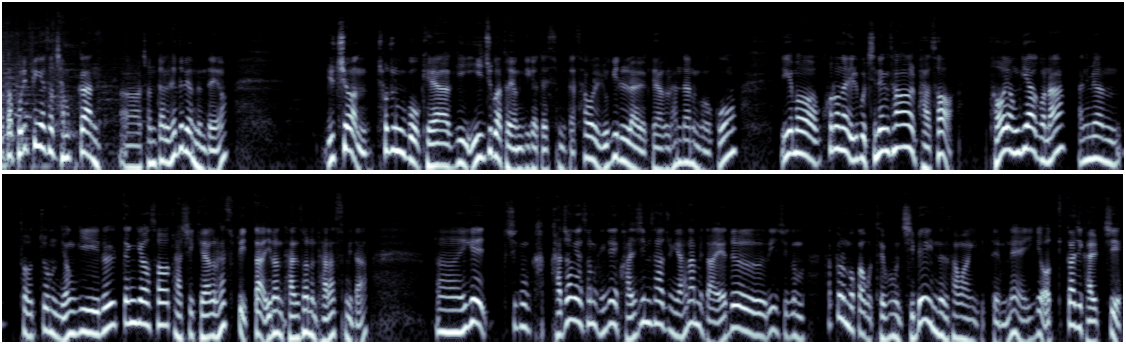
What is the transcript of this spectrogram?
아까 브리핑에서 잠깐 어, 전달을 해드렸는데요. 유치원 초중고 계약이 2주가 더 연기가 됐습니다. 4월 6일 날 계약을 한다는 거고 이게 뭐 코로나 19 진행 상황을 봐서 더 연기하거나 아니면 더 좀 연기를 땡겨서 다시 계약을 할 수도 있다 이런 단서는 달았습니다. 어, 이게 지금 가, 정에서는 굉장히 관심사 중의 하나입니다. 애들이 지금 학교를 못 가고 대부분 집에 있는 상황이기 때문에 이게 어디까지 갈지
